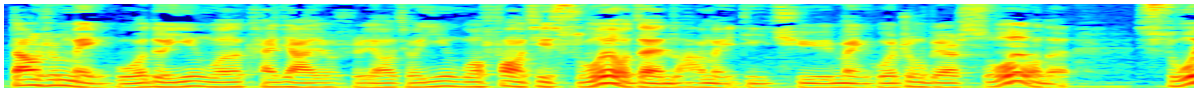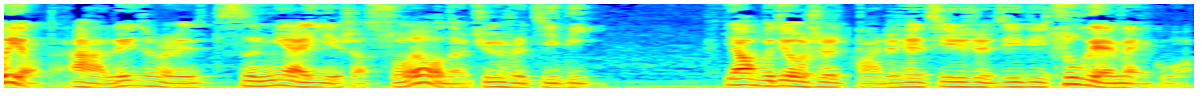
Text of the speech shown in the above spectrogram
当时美国对英国的开价就是要求英国放弃所有在拉美地区、美国周边所有的、所有的啊，literally 字面意义上所有的军事基地，要不就是把这些军事基地租给美国。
